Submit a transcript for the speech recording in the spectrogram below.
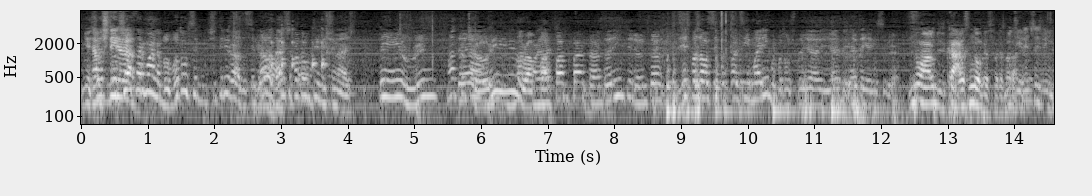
Нет, Там сейчас, четыре сейчас раза. нормально было. Вот он с- четыре раза сыграл, а дальше потом ты начинаешь. Здесь, пожалуйста, подхвати и маримбу, потому что я, я- это я не сыграю. Ну, а как? вас много делится, извините.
